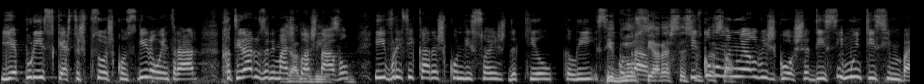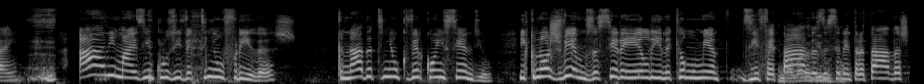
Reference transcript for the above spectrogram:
E é por isso que estas pessoas conseguiram entrar, retirar os animais Já que lá dia estavam e verificar as condições daquilo que ali se E encontrava. denunciar esta E como o situação. Manuel Luís Goxa disse, e muitíssimo bem, há animais, inclusive, que tinham feridas que nada tinham que ver com incêndio e que nós vemos a serem ali naquele momento desinfetadas, a serem tratadas,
